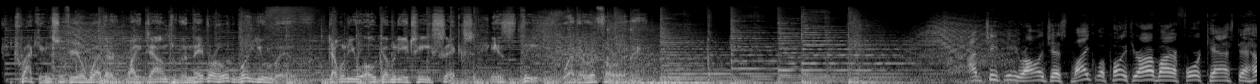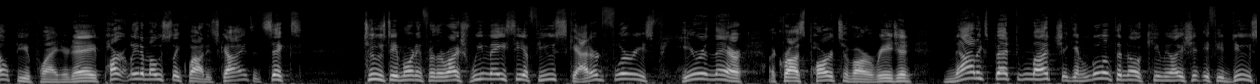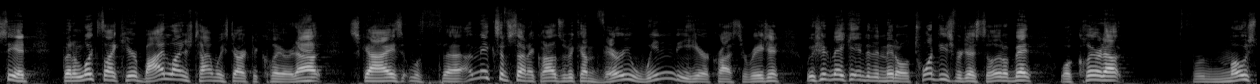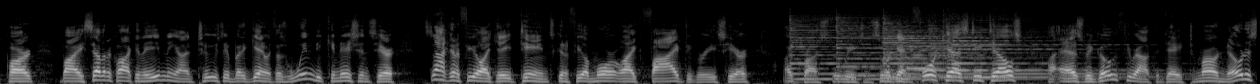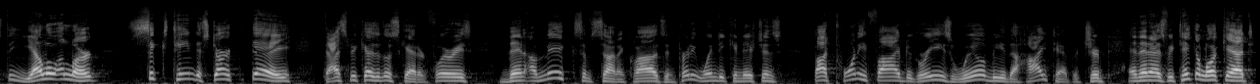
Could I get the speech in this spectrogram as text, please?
Tracking severe weather right down to the neighborhood where you live. WOWT 6 is the weather authority. I'm Chief Meteorologist Mike LaPoint through our Buyer forecast to help you plan your day. Partly to mostly cloudy skies at 6. Tuesday morning for the rush, we may see a few scattered flurries here and there across parts of our region. Not expecting much. Again, little to no accumulation if you do see it, but it looks like here by lunchtime we start to clear it out. Skies with uh, a mix of sun and clouds will become very windy here across the region. We should make it into the middle 20s for just a little bit. We'll clear it out for the most part by 7 o'clock in the evening on Tuesday. But again, with those windy conditions here, it's not going to feel like 18. It's going to feel more like 5 degrees here across the region. So again, forecast details uh, as we go throughout the day. Tomorrow, notice the yellow alert 16 to start the day. That's because of those scattered flurries. Then a mix of sun and clouds and pretty windy conditions. About 25 degrees will be the high temperature. And then as we take a look at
